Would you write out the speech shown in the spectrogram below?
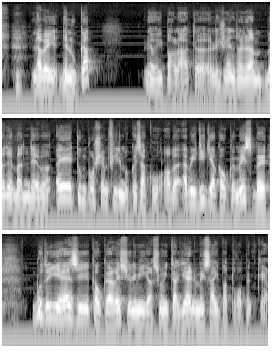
L'avait dans le cap, il parlat, euh, les gens me demandaient Et ton prochain film, que ça court? Ah ben, avait dit il y a quelques mois, ben, voudrais quelque sur l'immigration italienne, mais ça n'est pas trop clair.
